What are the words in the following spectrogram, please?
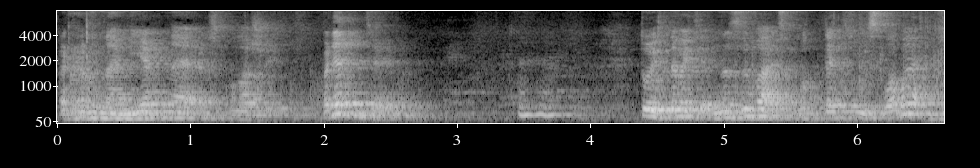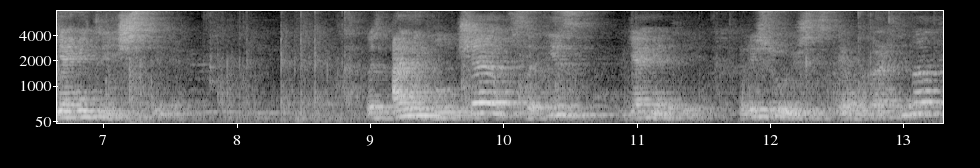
равномерное расположение. Понятно, теорема? То есть давайте называть вот такие слова геометрическими. То есть они получаются из геометрии. Рисуешь систему координат,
